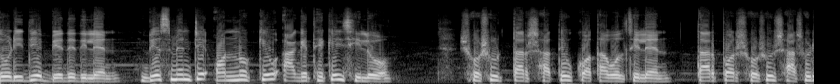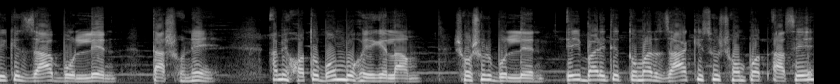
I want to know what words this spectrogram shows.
দড়ি দিয়ে বেঁধে দিলেন। বেসমেন্টে অন্য কেউ আগে থেকেই ছিল। শ্বশুর তার সাথেও কথা বলছিলেন। তারপর শ্বশুর শাশুড়িকে যা বললেন তা শুনে আমি হতবম্ব হয়ে গেলাম। শ্বশুর বললেন, এই বাড়িতে তোমার যা কিছু সম্পদ আছে,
